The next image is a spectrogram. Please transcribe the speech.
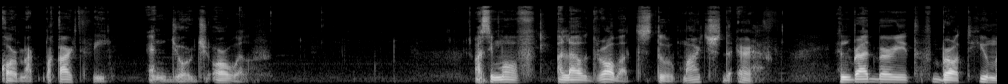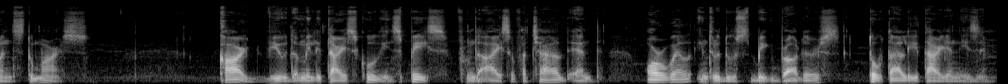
Cormac McCarthy, and George Orwell. Asimov allowed robots to march the earth, and Bradbury brought humans to Mars. Card viewed a military school in space from the eyes of a child, and Orwell introduced Big Brother's totalitarianism.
